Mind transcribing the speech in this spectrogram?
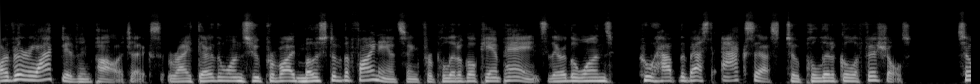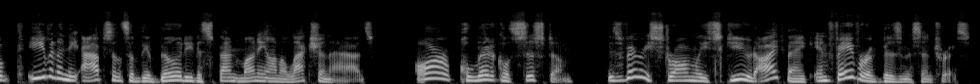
are very active in politics, right? They're the ones who provide most of the financing for political campaigns. They're the ones who have the best access to political officials. So even in the absence of the ability to spend money on election ads, our political system is very strongly skewed, I think, in favor of business interests.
